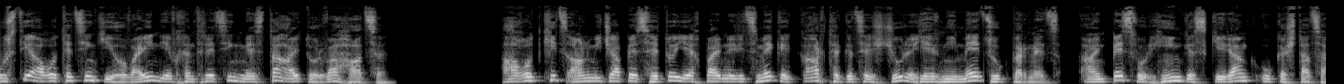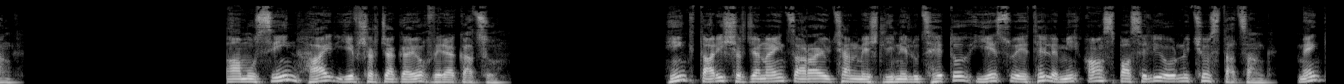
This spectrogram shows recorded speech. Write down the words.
Ոստի աղոթեցինք Եհովային եւ խնդրեցինք մեզ տա այդ օրվա հացը։ Աղոթքից անմիջապես հետո եղբայրներից մեկը կարթը գցեց ջուրը եւ մի մեծ ձուկ բռնեց, այնպես որ հինգս կերանք ու կշտացանք։ Ամուսին, հայր եւ շրջագայող վերակացու 5 տարի շրջանային ծառայության մեջ լինելուց հետո ես ու Էթելը մի անսպասելի օրնություն ստացանք։ Մենք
